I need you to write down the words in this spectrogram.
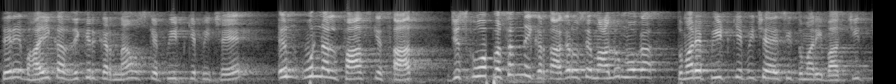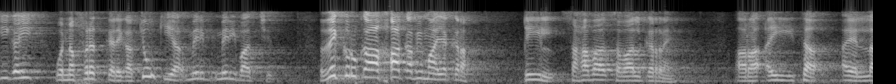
تیرے بھائی کا ذکر کرنا اس کے پیٹ کے پیچھے ان ان الفاظ کے ساتھ جس کو وہ پسند نہیں کرتا، اگر اسے معلوم ہوگا، تمہارے پیٹ کے پیچھے ایسی تمہاری بات چیت کی گئی، وہ نفرت کرے گا۔ کیوں کیا؟ میری میری بات چیت۔ ذکر کا اخا کا بیما یکرا قیل، صحابہ سوال کر رہے ہیں۔ اور اے اللہ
